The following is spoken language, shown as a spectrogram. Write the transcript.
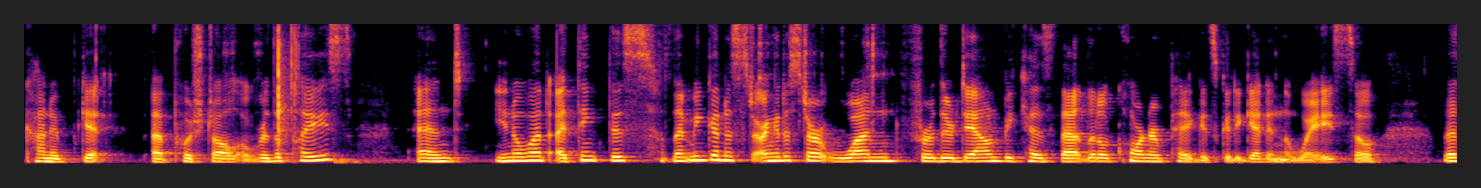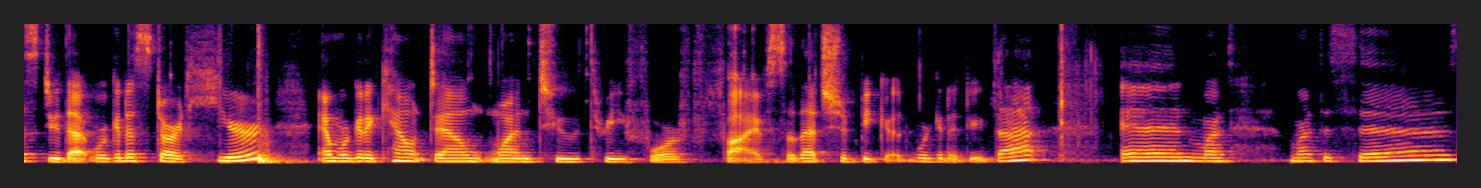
kind of get uh, pushed all over the place. And you know what? I think this, let me gonna start, I'm gonna start one further down because that little corner peg is gonna get in the way. So Let's do that. We're going to start here and we're going to count down one, two, three, four, five. So that should be good. We're going to do that. And Martha, Martha says,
